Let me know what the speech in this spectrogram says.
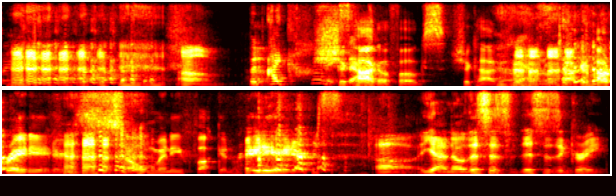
three. um, but iconic Chicago, soundtrack. folks, Chicago. When we're talking about radiators, so many fucking radiators. Uh, yeah, no, this is this is a great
